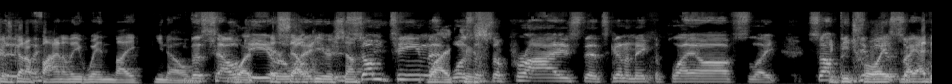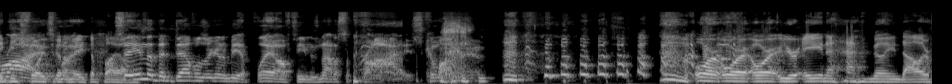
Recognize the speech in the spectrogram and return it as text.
gonna, gonna like- finally win like you know The Selke the or Selke like or something. some team that Why, was a surprise that's gonna make the playoffs. Like some like Detroit, right? I think Detroit's gonna make the playoffs. Saying that the Devils are going to be a playoff team is not a surprise. Come on, man. or or or your eight and a half million dollar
